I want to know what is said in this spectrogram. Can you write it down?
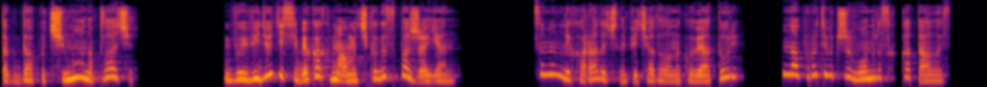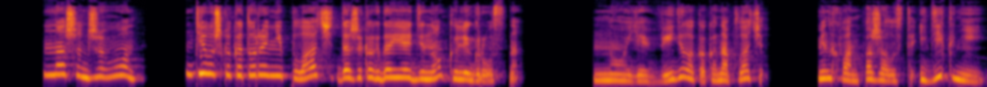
Тогда почему она плачет? Вы ведете себя как мамочка, госпожа Ян. Самин лихорадочно печатала на клавиатуре, напротив Дживон расхохоталась. Наша Дживон – девушка, которая не плачет, даже когда ей одиноко или грустно. Но я видела, как она плачет. Минхван, пожалуйста, иди к ней.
